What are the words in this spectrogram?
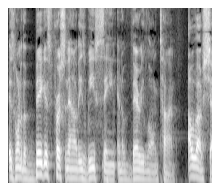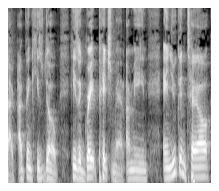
is one of the biggest personalities we've seen in a very long time. I love Shaq. I think he's dope. He's a great pitch man. I mean, and you can tell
